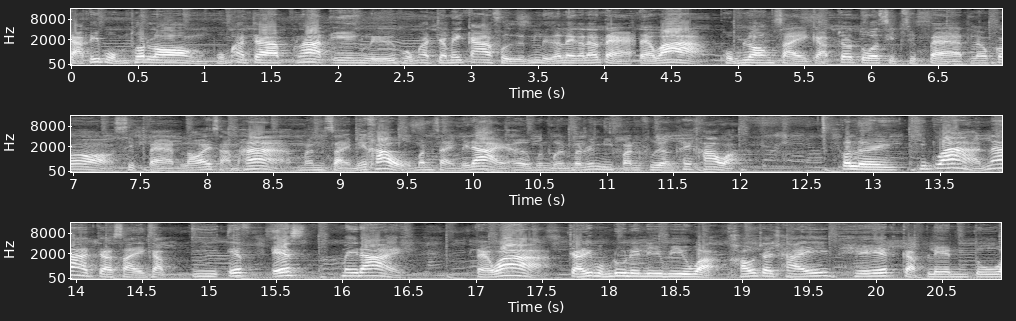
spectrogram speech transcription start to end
จากที่ผมทดลอง ผมอาจจะพลาดเอง หรือผมอาจจะไม่กล้าฝืนหรืออะไรก็แล้วแต่ แต่ว่าผมลองใส่กับเจ้าตัว 10 18 แล้วก็ 18 135 มันใส่ไม่เข้า มันใส่ไม่ได้ เออ มันเหมือนมันไม่มีฟันเฟืองให้เข้าอะ ก็เลยคิดว่าน่าจะใส่กับ EFS ไม่ได้ แต่ว่าจากที่ผมดูในรีวิวอะเขาจะใช้เทสกับเลนส์ตัว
